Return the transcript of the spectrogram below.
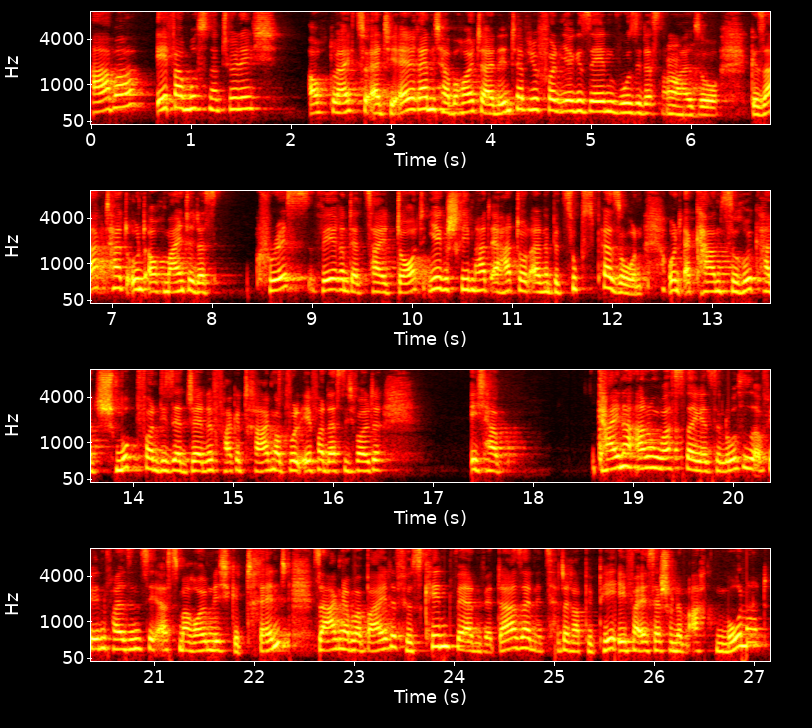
Aber Eva muss natürlich auch gleich zu RTL rennen. Ich habe heute ein Interview von ihr gesehen, wo sie das nochmal Ah. so gesagt hat und auch meinte, dass Chris während der Zeit dort ihr geschrieben hat, er hat dort eine Bezugsperson. Und er kam zurück, hat Schmuck von dieser Jennifer getragen, obwohl Eva das nicht wollte. Ich habe keine Ahnung, was da jetzt los ist. Auf jeden Fall sind sie erstmal räumlich getrennt, sagen aber beide, fürs Kind werden wir da sein, etc. pp. Eva ist ja schon im achten Monat.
